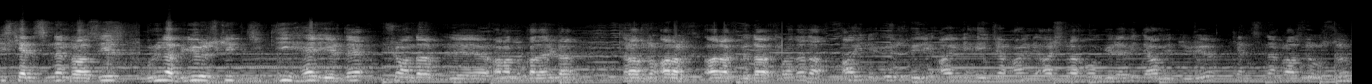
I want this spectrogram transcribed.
Biz kendisinden razıyız. Bununla biliyoruz ki gittiği her yerde şu anda e, anladığım kadarıyla Trabzon Arak, Araklı'da burada da aynı özveri, aynı heyecan, aynı aşkla o görevi devam ettiriyor. Kendisinden razı olsun.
